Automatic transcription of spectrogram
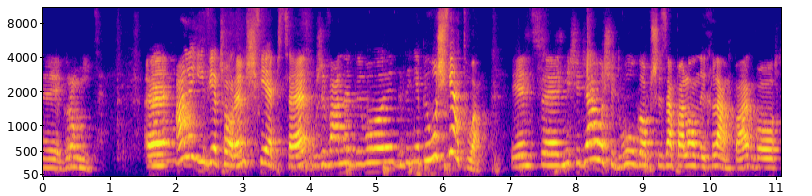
e, gromnicę. E, ale i wieczorem świeczce używane było, gdy nie było światła. Więc e, nie siedziało się długo przy zapalonych lampach, bo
